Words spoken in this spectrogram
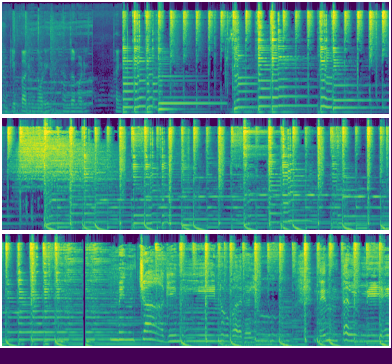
ಒಂದು ಕ್ಲಿಪ್ ಆಗಿ ನೋಡಿ ಎಂಜಾಯ್ ಮಾಡಿ. ಥ್ಯಾಂಕ್ ಯು ನೀನು ಬರಲು ನಿಂತಲ್ಲಿಯೇ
